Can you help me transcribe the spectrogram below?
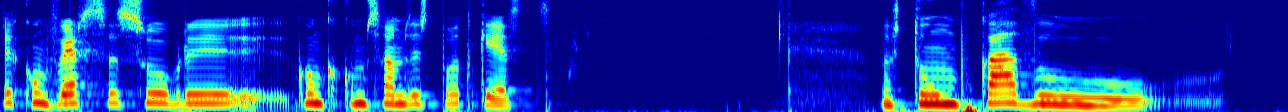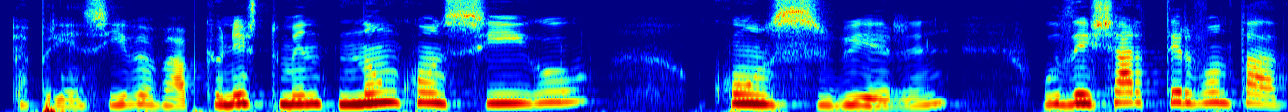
a conversa sobre com que começámos este podcast. Mas estou um bocado apreensiva, vá, porque eu neste momento não consigo conceber o deixar de ter vontade.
